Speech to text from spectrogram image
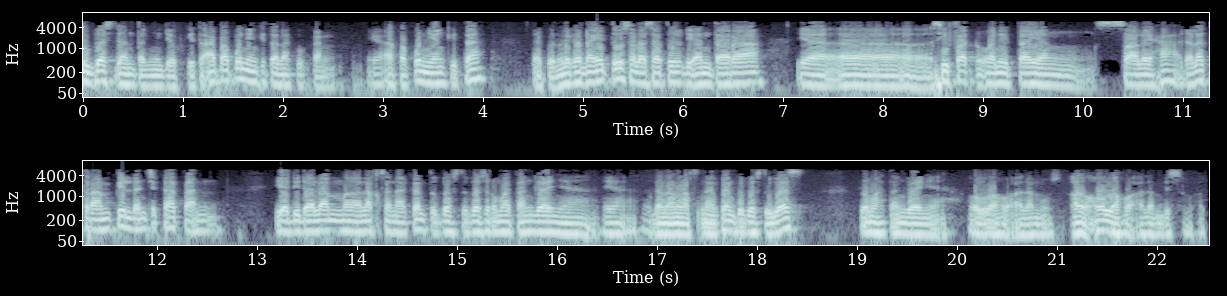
tugas dan tanggung jawab kita apa pun yang kita lakukan, ya apa pun yang kita lakukan. Oleh karena itu salah satu di antara ya uh, sifat wanita yang salehah adalah terampil dan cekatan. Ya di dalam melaksanakan tugas-tugas rumah tangganya. Ya dalam melaksanakan tugas-tugas rumah tangganya. Allahu alam Allahu alam bisawab.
